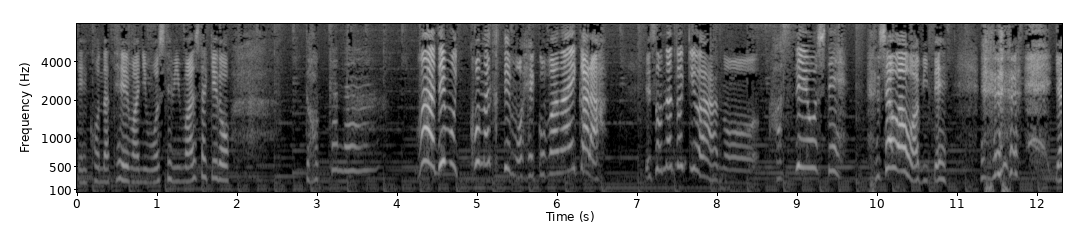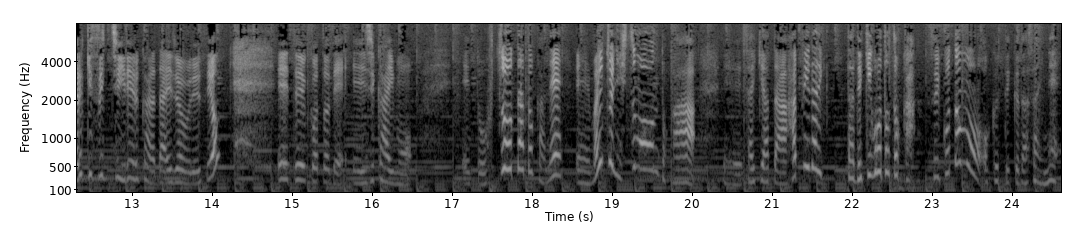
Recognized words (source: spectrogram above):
えー、こんなテーマにもしてみましたけど、どっかな？まあでも来なくてもへこまないから、そんな時は、あのー、発声をして、シャワーを浴びて やる気スイッチ入れるから大丈夫ですよ。えー、ということで、えー、次回も、えっ、ー、と、普通歌とかね、えー、まゆちょに質問とか、え最近あったハッピーだった出来事とか、そういうことも送ってくださいね。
